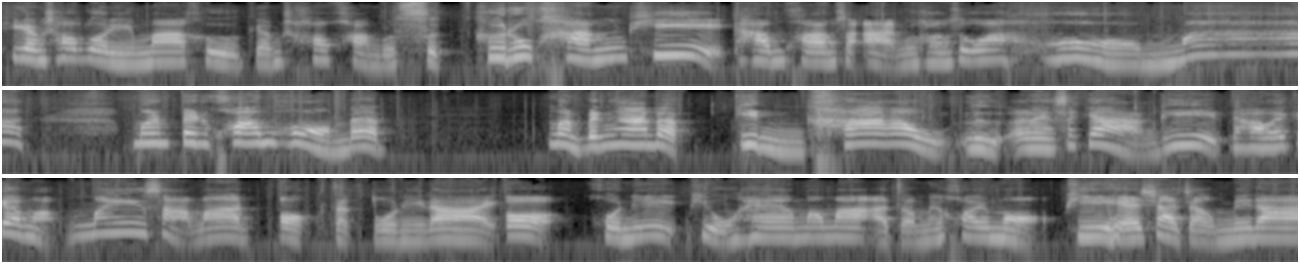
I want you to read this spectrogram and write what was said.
ที่แกมชอบตัวนี้มากคือแกมชอบความรู้สึก คือทุกครั้งที่ทำความสะอาดมีความรู้สึกว่าหอมมาก มันเป็นความหอมแบบเหมือนเป็นงานแบบ กลิ่นข้าวหรืออะไรสักอย่างที่ทำให้แกมอะไม่สามารถออกจากตัวนี้ได้ ก็ คนที่ผิวแห้งมากๆ อาจจะไม่ค่อยเหมาะ pH อาจจะไม่ได้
